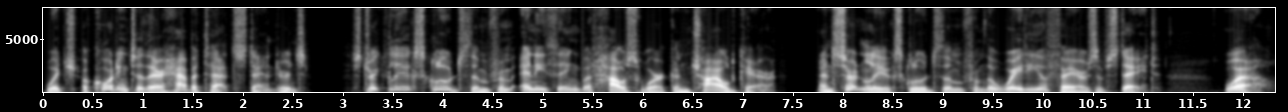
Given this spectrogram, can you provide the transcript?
which, according to their habitat standards, strictly excludes them from anything but housework and childcare and certainly excludes them from the weighty affairs of state. Well,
